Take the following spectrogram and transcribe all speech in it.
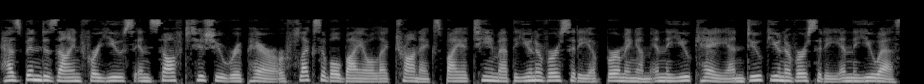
has been designed for use in soft tissue repair or flexible bioelectronics by a team at the University of Birmingham in the UK and Duke University in the US.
